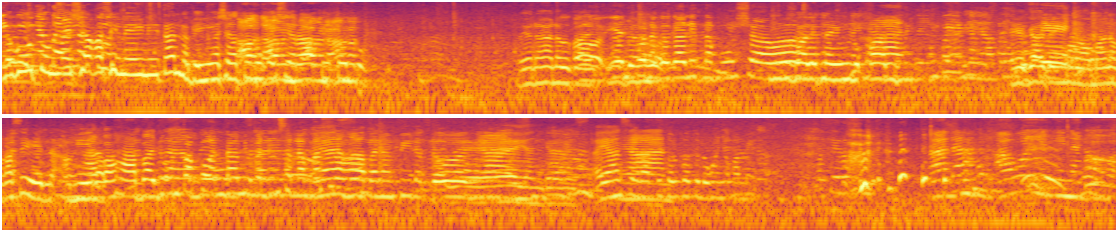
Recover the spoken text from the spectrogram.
nagutom na siya kasi nainitan. Naghinga siya ng tulong kay si Rapi Tolpo. Ayun na, Oh, nagagalit. yan po, nagagalit na po siya. Oh. Nagagalit na yung lokal. Eh, galing mga umano kasi, ang hirap. Haba-haba. Doon pa po, ang dami pa dun sa labas. Ayan, ang na. haba ng pila doon. Ayan, guys. Ayan, si Rapi Tolpo, tulungan niyo kami. Ada, awon yung ginagawa.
